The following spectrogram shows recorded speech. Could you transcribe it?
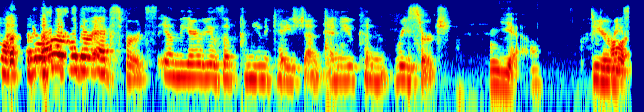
But there are other experts in the areas of communication, and you can research, Yeah. do your research.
